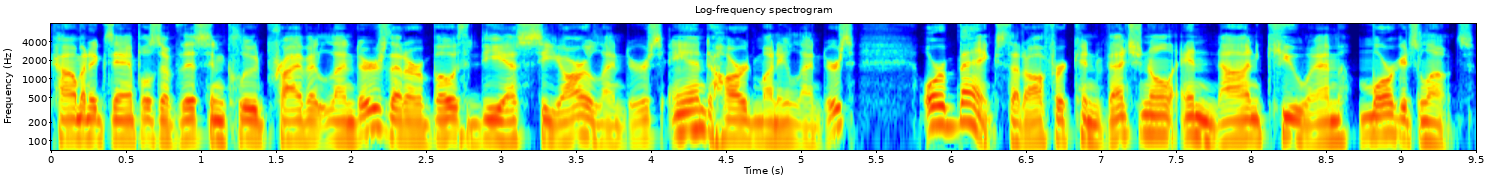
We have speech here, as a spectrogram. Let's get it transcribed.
Common examples of this include private lenders that are both DSCR lenders and hard money lenders, or banks that offer conventional and non QM mortgage loans.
